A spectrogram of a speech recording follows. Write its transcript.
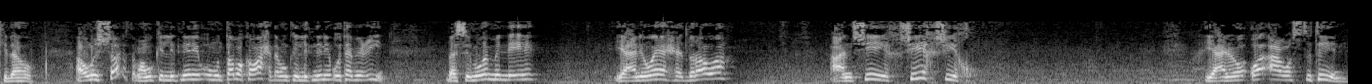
كده أهو. أو مش شرط ما ممكن الاثنين يبقوا من طبقة واحدة ممكن الاثنين يبقوا تابعين. بس المهم إن إيه؟ يعني واحد روى عن شيخ شيخ شيخه. يعني وقع وسطتين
